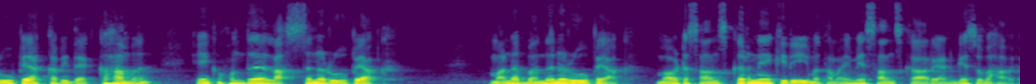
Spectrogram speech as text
රූපයක් අපි දැක්කහම ඒක හොඳ ලස්සන රූපයක් මන බඳන රූපයක් බවට සංස්කරණය කිරීම තමයි මේ සංස්කාරයන්ගේ ස්වභාවය.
